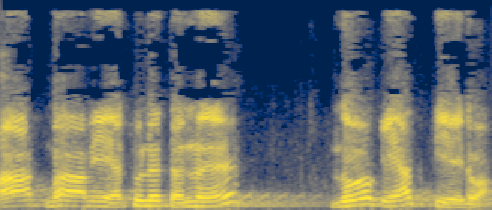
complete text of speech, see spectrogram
ආත්මාවේ ඇතුළතන ලෝකයක් තියෙනවා.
